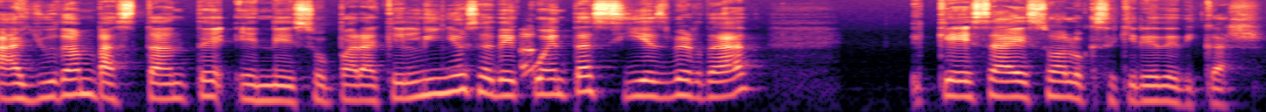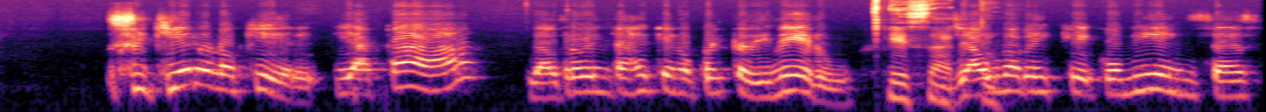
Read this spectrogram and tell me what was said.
ayudan bastante en eso, para que el niño se dé cuenta si es verdad que es a eso a lo que se quiere dedicar. Si quiere o no quiere. Y acá la otra ventaja es que no cuesta dinero. Exacto. Ya una vez que comienzas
